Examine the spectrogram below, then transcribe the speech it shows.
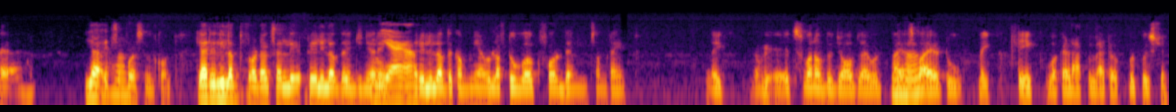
uh, yeah, it's a Uh-huh. personal call. Okay, I really love the products. I li- really love the engineering. Yeah. I really love the company. I would love to work for them sometime. like okay it's one of the jobs i would i aspire to like take work at apple at a good position.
